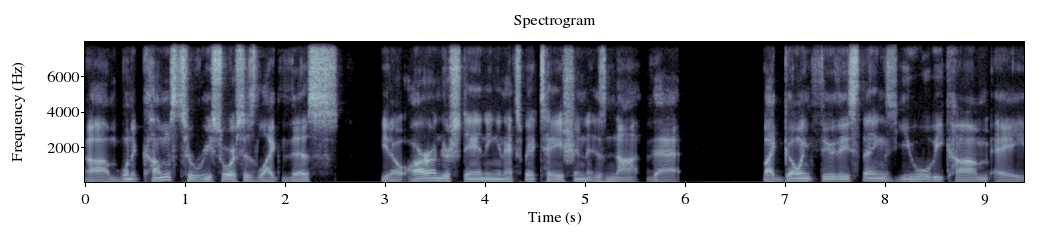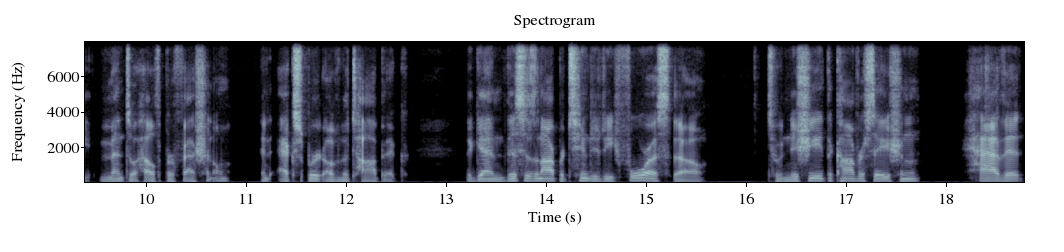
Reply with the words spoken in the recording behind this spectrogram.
Um, when it comes to resources like this, you know, our understanding and expectation is not that by going through these things, you will become a mental health professional, an expert of the topic. Again, this is an opportunity for us, though, to initiate the conversation, have it,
